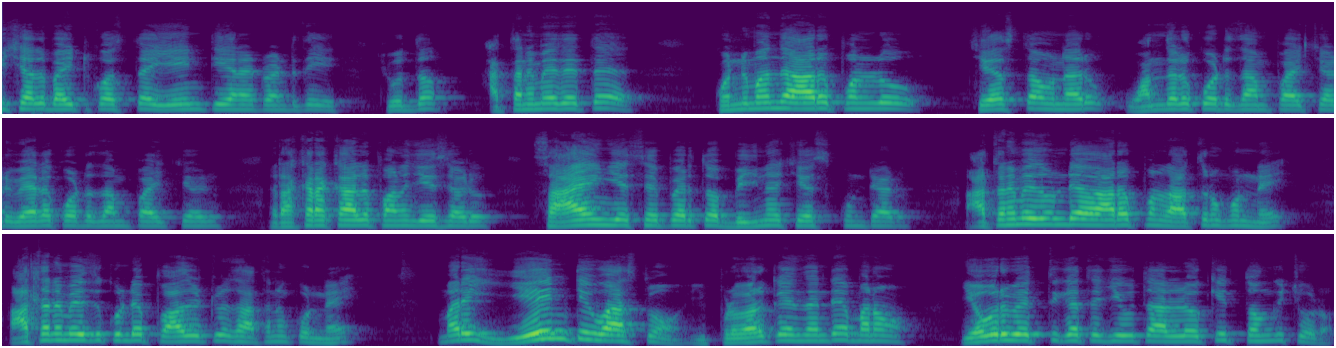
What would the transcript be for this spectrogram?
విషయాలు బయటకు వస్తాయి ఏంటి అనేటువంటిది చూద్దాం. అతని మీద అయితే కొన్ని మంది ఆరోపణలు చేస్తూ ఉన్నారు. వందల కోట్లు సంపాదించాడు వేల కోట్లు సంపాదించాడు రకరకాల పనులు చేశాడు సాయం చేసే పేరుతో బిజినెస్ చేసుకుంటాడు. అతని మీద ఉండే ఆరోపణలు అతనికి ఉన్నాయి. అతని మీద ఉండే పాజిటివ్స్ అతనికి ఉన్నాయి మరి ఏంటి వాస్తవం? ఇప్పటి వరకు ఏంటంటే మనం ఎవరు వ్యక్తిగత జీవితాల్లోకి తొంగి చూడం.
